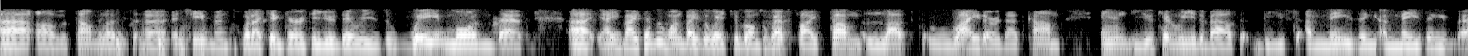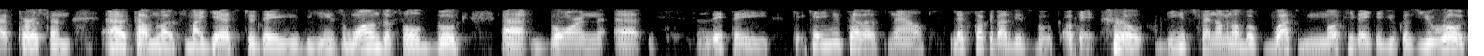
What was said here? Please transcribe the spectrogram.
uh, of Tom Lutz's uh, achievements, but I can guarantee you there is way more than that. Uh, I invite everyone, by the way, to go on the website, tomlutzwriter.com, and you can read about this amazing, amazing uh, person, uh, Tom Lutz, my guest today. His wonderful book, uh, Born uh, Slippy. C- can you tell us now? Let's talk about this book. Okay, sure. so this phenomenal book, what motivated you? Because you wrote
